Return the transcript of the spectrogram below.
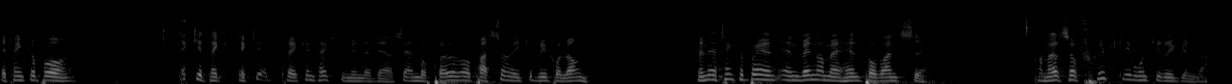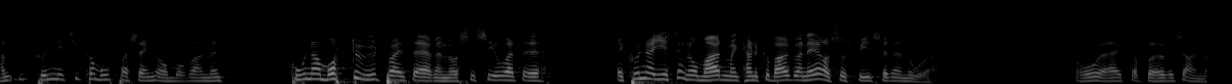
Jeg tenker på det er ikke, er ikke prekenteksten min, der, så jeg må prøve å passe og ikke bli for lang. Men jeg tenker på en, en venn av meg hen på Vanse. Han hadde så fryktelig vondt i ryggen. Han kunne ikke komme opp av senga om morgenen. Men kona måtte ut på et ærend, og så sier hun at eh, jeg kunne ha gitt deg noe mat, men kan du ikke bare gå ned og så spise deg noe? Å, jeg kan prøve, sa han.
